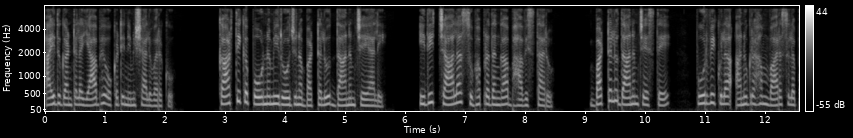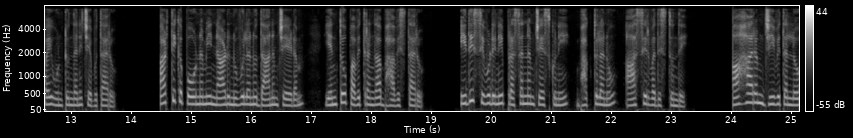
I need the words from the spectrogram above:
ఐదు గంటల యాభై ఒకటి నిమిషాలు వరకు. కార్తీక పౌర్ణమి రోజున బట్టలు దానం చేయాలి. ఇది చాలా శుభప్రదంగా భావిస్తారు. బట్టలు దానం చేస్తే పూర్వీకుల అనుగ్రహం వారసులపై ఉంటుందని చెబుతారు. కార్తీక పౌర్ణమి నాడు నువ్వులను దానం చేయడం ఎంతో పవిత్రంగా భావిస్తారు. ఇది శివుడిని ప్రసన్నం చేసుకుని భక్తులను ఆశీర్వదిస్తుంది. ఆహారం జీవితంలో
